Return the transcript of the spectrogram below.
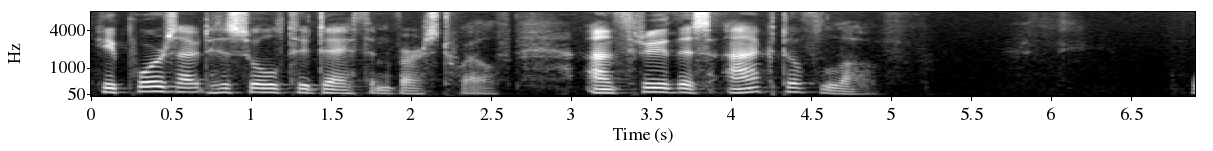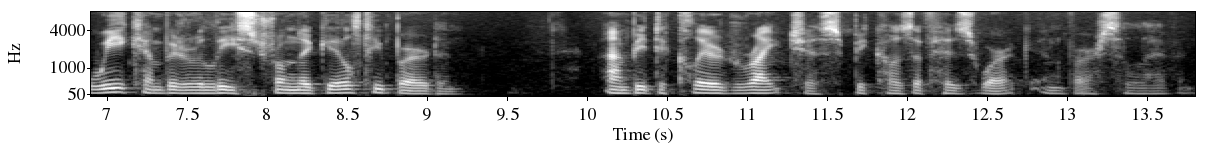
He pours out his soul to death in verse 12. And through this act of love, we can be released from the guilty burden and be declared righteous because of his work in verse 11.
